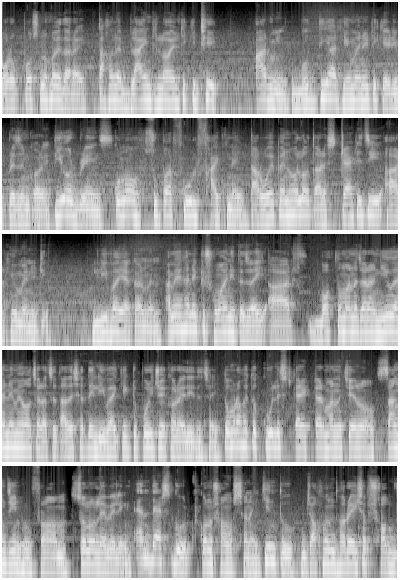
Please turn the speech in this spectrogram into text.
বড় প্রশ্ন হয়ে দাঁড়ায়, তাহলে ব্লাইন্ড লয়্যালটি কি ঠিক? আর্মি বুদ্ধি আর হিউম্যানিটিকে রিপ্রেজেন্ট করে। পিওর ব্রেনস কোনো সুপার ফুল ফাইট নেই। তার ওয়েপেন হলো তার স্ট্র্যাটেজি আর হিউম্যানিটি লিভাই অ্যাকারম্যান আমি এখানে একটু সময় নিতে চাই আর বর্তমানে যারা নিউ অ্যানিমে ওয়াচার আছে, তাদের সাথে লিভাইকে একটু পরিচয় করাই দিতে চাই। তোমরা হয়তো কুলেস্ট ক্যারেক্টার মানে চেনো Sung Jinwoo from solo leveling and that's good কোনো সমস্যা নাই। কিন্তু যখন ধরো এইসব শব্দ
